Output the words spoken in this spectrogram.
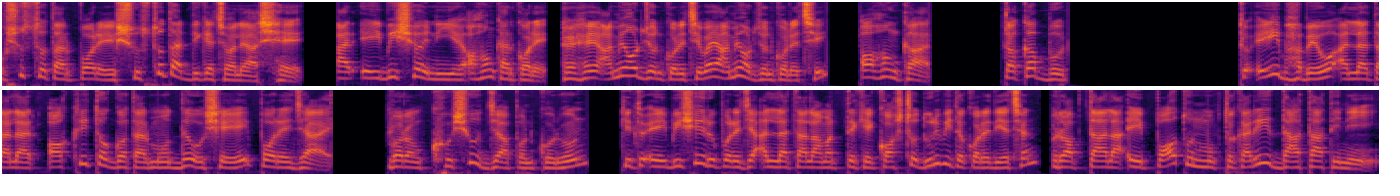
অসুস্থতার পরে সুস্থতার দিকে চলে আসে, আর এই বিষয় নিয়ে অহংকার করে হ্যাঁ হ্যাঁ আমি অর্জন করেছি ভাই, আমি অর্জন করেছি। অহংকার, তকব্বুর। তো এইভাবেও আল্লাহ তালার অকৃতজ্ঞতার মধ্যেও সে পড়ে যায়। বরং খুশি উদযাপন করুন। কিন্তু এই বিষয়ের উপরে যে আল্লাহ তালা আমার থেকে কষ্ট দূরীভূত করে দিয়েছেন, রব তালা এই পথ উন্মুক্তকারী দাতা তিনি।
